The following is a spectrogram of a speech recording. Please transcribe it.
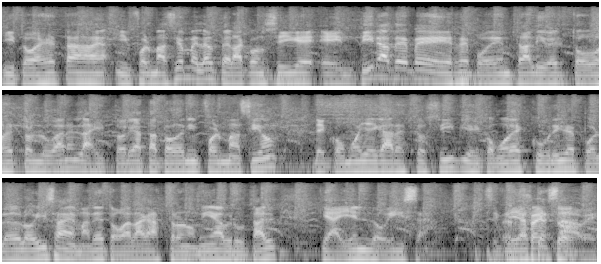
y toda esta información, ¿verdad? Usted la consigue en Tírate PR, puede entrar y ver todos estos lugares, las historias, está toda la información de cómo llegar a estos sitios y cómo descubrir el pueblo de Loíza, además de toda la gastronomía brutal que hay en Loíza. Así que ya usted sabe.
